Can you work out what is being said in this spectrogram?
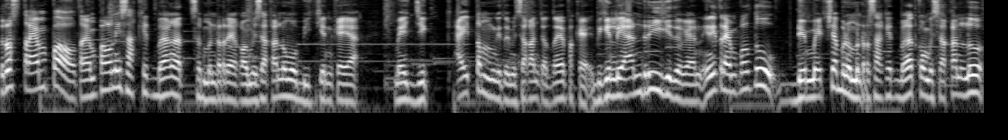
Terus trample trample nih sakit banget sebenarnya. Kalau misalkan lu mau bikin kayak magic item gitu misalkan contohnya pakai bikin liandri gitu kan. Ini trample tuh damage-nya bener-bener sakit banget kalau misalkan lu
